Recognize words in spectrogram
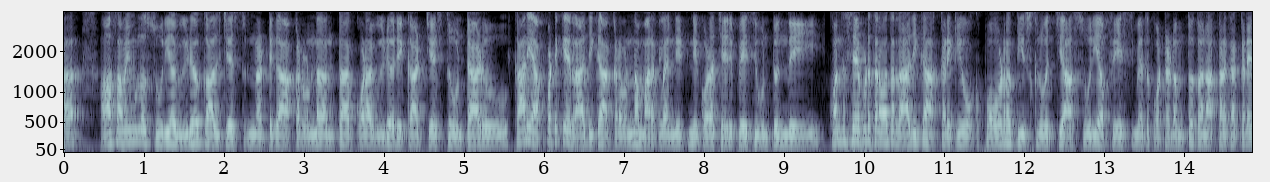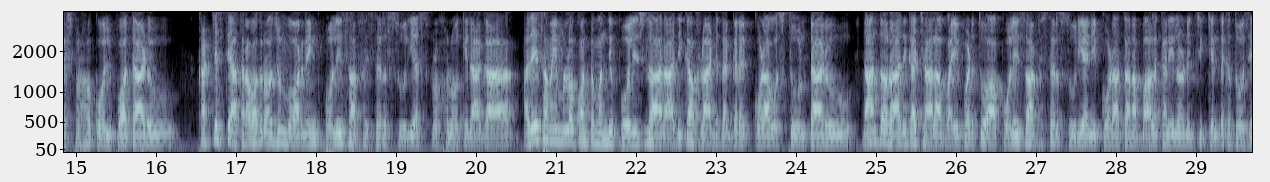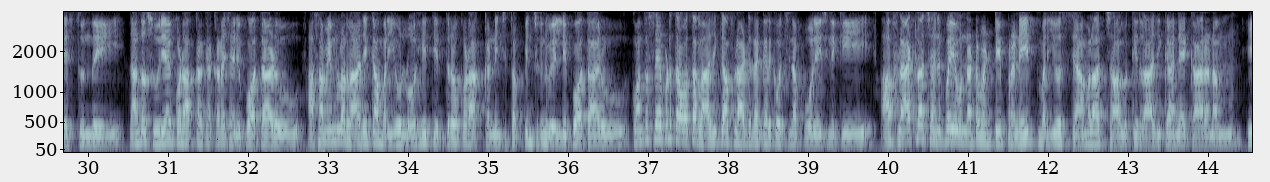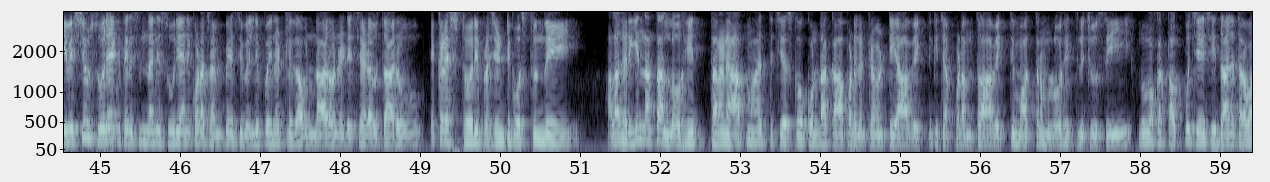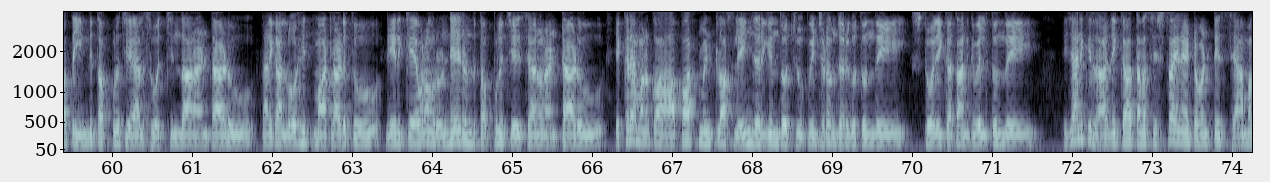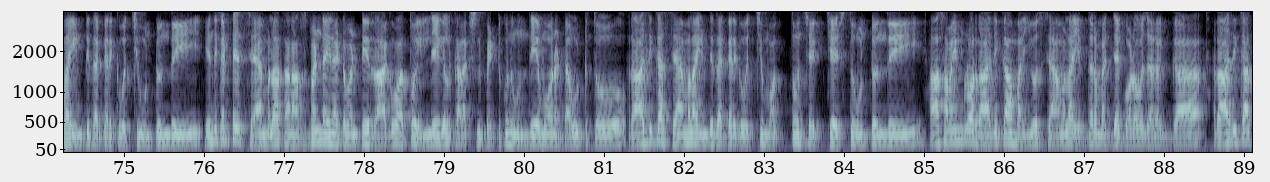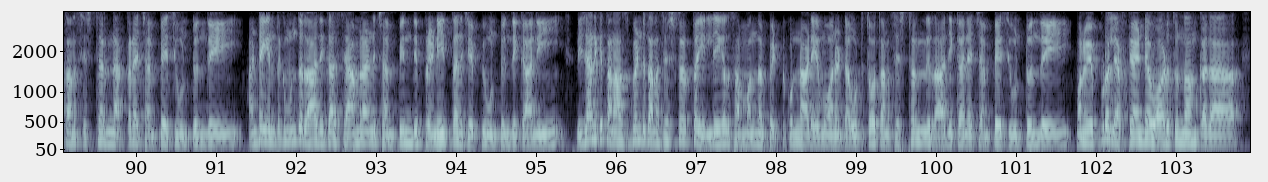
ఆ సమయంలో సూర్య వీడియో కాల్ చేస్తున్నట్టుగా అక్కడ ఉన్నదంతా కూడా వీడియో రికార్డ్ చేస్తూ ఉంటాడు. కానీ అప్పటికే రాధిక అక్కడ ఉన్న మరకలన్నింటినీ కూడా చెరిపేసి ఉంటుంది. కొంతసేపటి తర్వాత రాధిక అక్కడికి ఒక పౌడర్ తీసుకుని వచ్చి ఆ సూర్య ఫేస్ మీద కొట్టడంతో తను అక్కడికక్కడే స్పృహ కోల్పోతాడు. కట్ చేస్తే ఆ తర్వాత రోజు మార్నింగ్ పోలీస్ ఆఫీసర్ సూర్య స్పృహలోకి రాగా అదే సమయంలో కొంతమంది పోలీసులు ఆ రాధిక ఫ్లాట్ దగ్గర కూడా వస్తూ ఉంటారు. దాంతో రాధిక చాలా భయపడుతూ ఆ పోలీస్ ఆఫీసర్ సూర్యని కూడా తన బాల్కనీలో నుంచి కిందకు తోసేస్తుంది. దాంతో సూర్య కూడా అక్కడికక్కడ చనిపోతాడు. ఆ సమయంలో రాధిక మరియు లోహిత్ ఇద్దరు కూడా అక్కడి నుంచి తప్పించుకుని వెళ్ళిపోతారు కొంతసేపటి తర్వాత రాధిక ఫ్లాట్ దగ్గరికి వచ్చిన పోలీసులకి ఆ ఫ్లాట్లో చనిపోయి ఉన్నటువంటి ప్రణీత్ మరియు శ్యామల చావుకి రాధికనే కారణం. ఈ విషయం సూర్యకి తెలిసిందని సూర్యాని కూడా చంపేసి వెళ్ళిపోయినట్లుగా ఉన్నారు అని డిసైడ్ అవుతారు. ఇక్కడ స్టోరీ ప్రజెంట్కి వస్తుంది? అలా జరిగిందంతా లోహిత్ తనని ఆత్మహత్య చేసుకోకుండా కాపాడినటువంటి ఆ వ్యక్తికి చెప్పడంతో ఆ వ్యక్తి మాత్రం లోహిత్ని చూసి నువ్వు ఒక తప్పు చేసి దాని తర్వాత ఇన్ని తప్పులు చేయాల్సి వచ్చిందా? అని అంటాడు. దానికి ఆ లోహిత్ మాట్లాడుతూ నేను కేవలం రెండే రెండు తప్పులు చేశాను అని అంటాడు. ఇక్కడే మనకు ఆ అపార్ట్మెంట్లో అసలు ఏం జరిగిందో చూపించడం జరుగుతుంది. స్టోరీ గతానికి వెళ్తుంది. నిజానికి రాధిక తన సిస్టర్ అయినటువంటి శ్యామల ఇంటి దగ్గరికి వచ్చి ఉంటుంది. ఎందుకంటే శ్యామల తన హస్బెండ్ అయినటువంటి రాఘవతో ఇల్లీగల్ కలెక్షన్ పెట్టుకుని ఉందేమో అనే డౌట్తో రాధిక శ్యామల ఇంటి దగ్గరికి వచ్చి మొత్తం చెక్ చేస్తూ ఉంటుంది. ఆ సమయంలో రాధిక మరియు శ్యామల ఇద్దరి మధ్య గొడవ జరగగా రాధిక తన సిస్టర్ని అక్కడే చంపేసి ఉంటుంది. అంటే ఇంతకు ముందు రాధిక శ్యామలని చంపింది ప్రణీత్ అని చెప్పి ఉంటుంది కానీ నిజానికి తన హస్బెండ్ తన సిస్టర్తో ఇల్లీగల్ సంబంధం పెట్టుకున్నాడేమో అనే డౌట్తో తన సిస్టర్ని రాధికనే చంపేసి ఉంటుంది. మనం ఎప్పుడూ లెఫ్ట్ హ్యాండే వాడుతున్నాం కదా.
